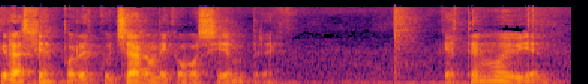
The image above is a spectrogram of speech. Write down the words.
Gracias por escucharme como siempre. Que estén muy bien.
